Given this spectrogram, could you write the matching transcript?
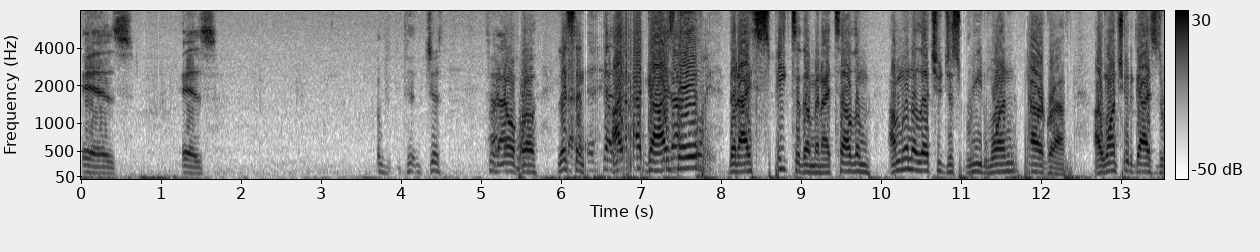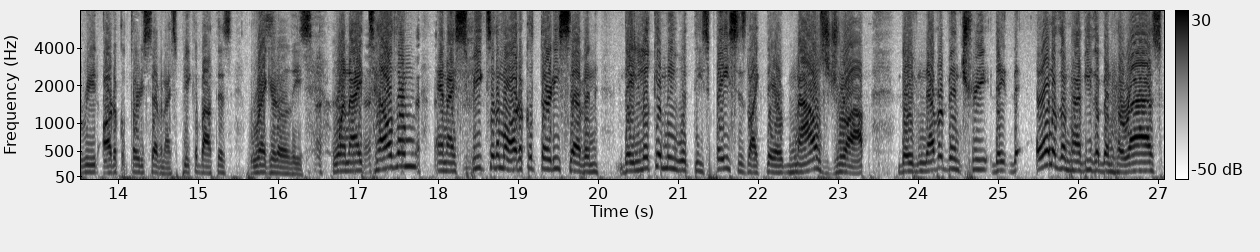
Is is just. To I know, bro. Listen, I've had guys, Dave, point. that I speak to them and I tell them, I'm going to let you just read one paragraph. I want you guys to read Article 37. I speak about this regularly. when I tell them and I speak to them Article 37, they look at me with these faces like their mouths drop. They've never been treated. They, they, all of them have either been harassed,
